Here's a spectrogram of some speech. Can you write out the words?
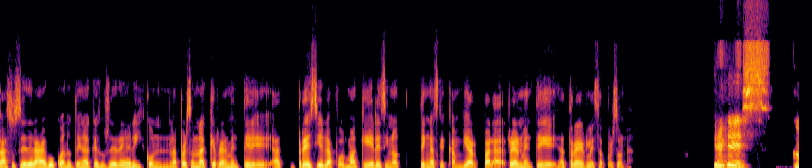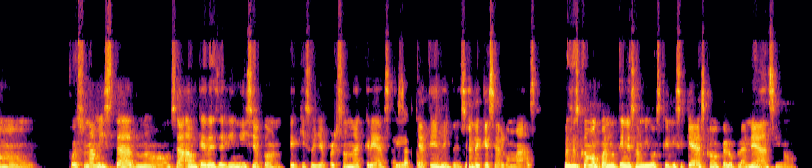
va a suceder algo cuando tenga que suceder y con la persona que realmente aprecie la forma que eres y no tengas que cambiar para realmente atraerle a esa persona. Creo que es como pues una amistad, ¿no? O sea, aunque desde el inicio con X o Y persona creas que ya tienes la intención de que sea algo más, pues es como cuando tienes amigos que ni siquiera es como que lo planean, sino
